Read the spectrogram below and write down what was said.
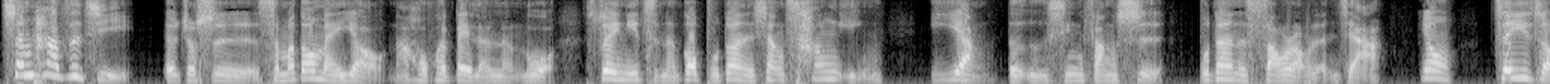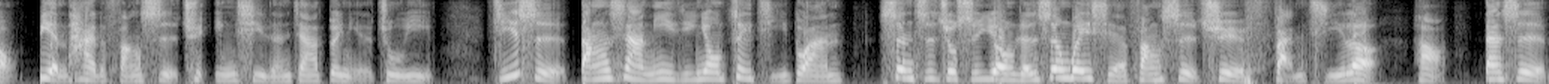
生怕自己呃就是什么都没有，然后会被人冷落，所以你只能够不断的像苍蝇一样的恶心方式，不断的骚扰人家，用。这一种变态的方式去引起人家对你的注意，即使当下你已经用最极端，甚至就是用人身威胁的方式去反击了，好，但是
